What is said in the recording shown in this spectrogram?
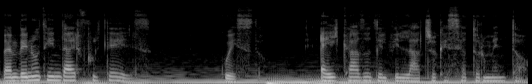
Benvenuti in Direful Tales. Questo è il caso del villaggio che si addormentò.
